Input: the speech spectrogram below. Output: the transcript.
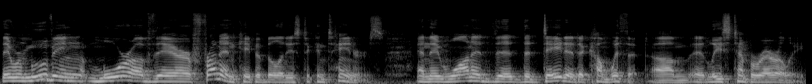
they were moving more of their front-end capabilities to containers and they wanted the, the data to come with it, um, at least temporarily.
